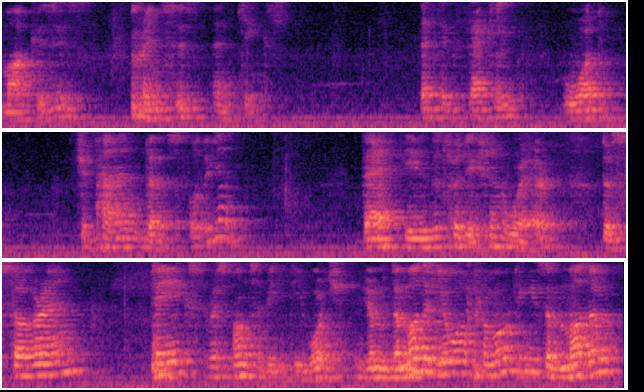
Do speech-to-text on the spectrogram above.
marquises, princes, and kings. That's exactly what Japan does for the yen. That is the tradition where the sovereign takes responsibility. What you, the model you are promoting is a model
